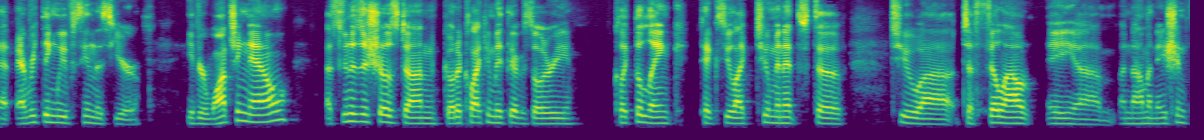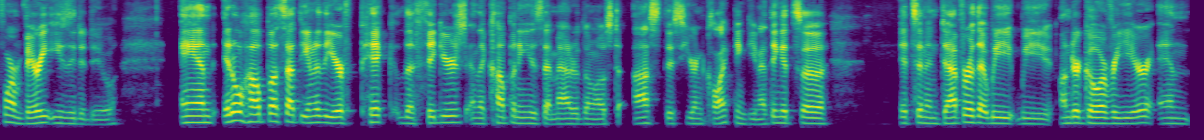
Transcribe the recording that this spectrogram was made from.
at everything we've seen this year. If you're watching now, as soon as the show's done, go to Collecting Weekly Auxiliary, Click the link. Takes you like two minutes to to uh, to fill out a um, a nomination form. Very easy to do, and it'll help us at the end of the year pick the figures and the companies that matter the most to us this year in collecting. Dean, I think it's a it's an endeavor that we we undergo every year, and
